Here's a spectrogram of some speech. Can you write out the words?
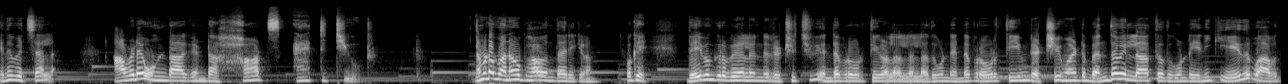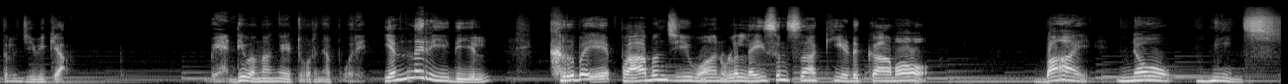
എന്ന് വെച്ചാൽ അവിടെ ഉണ്ടാകേണ്ട ഹാർട്ട്സ് ആറ്റിറ്റ്യൂഡ് നമ്മുടെ മനോഭാവം എന്തായിരിക്കണം? ഓക്കെ ദൈവം കൃപയാൽ എന്നെ രക്ഷിച്ചു എന്റെ പ്രവൃത്തികളല്ലല്ല. അതുകൊണ്ട് എന്റെ പ്രവൃത്തിയും രക്ഷയുമായിട്ട് ബന്ധമില്ലാത്തത് കൊണ്ട് എനിക്ക് ഏത് പാപത്തിലും ജീവിക്കാം. വേണ്ടി വന്ന അങ്ങ് ഏറ്റു പറഞ്ഞാൽ പോരെ. എന്ന രീതിയിൽ കൃപയെ പാപം ചെയ്യുവാനുള്ള ലൈസൻസ് ആക്കി എടുക്കാമോ? ബൈ നോ മീൻസ്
